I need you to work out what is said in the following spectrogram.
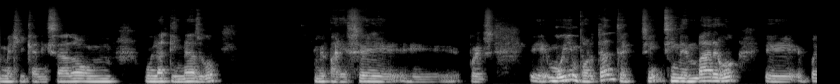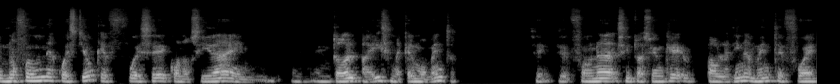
mexicanizado un, latinazgo, me parece eh, pues eh, muy importante. Sin embargo, eh, pues no fue una cuestión que fuese conocida en, todo el país en aquel momento. Fue una situación que paulatinamente fue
